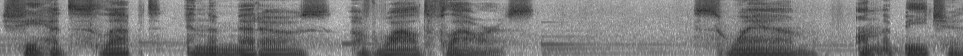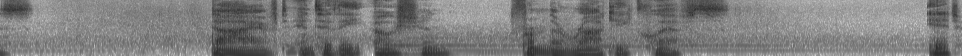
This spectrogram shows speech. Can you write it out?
She had slept in the meadows of wildflowers swam on the beaches, dived into the ocean from the rocky cliffs. It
